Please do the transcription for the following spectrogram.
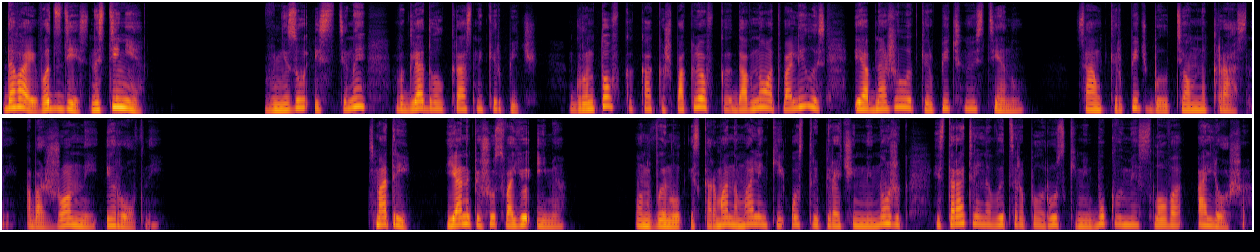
Давай, вот здесь, на стене. Внизу из стены выглядывал красный кирпич. Грунтовка, как и шпаклевка, давно отвалилась и обнажила кирпичную стену. Сам кирпич был темно-красный, обожженный и ровный. «Смотри, я напишу свое имя». Он вынул из кармана маленький острый перочинный ножик и старательно выцарапал русскими буквами слово «Алёша».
